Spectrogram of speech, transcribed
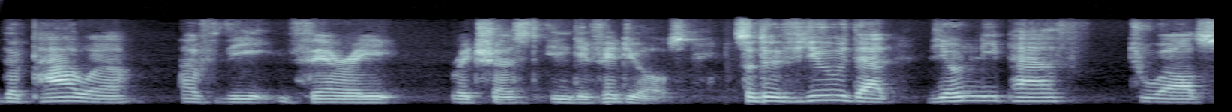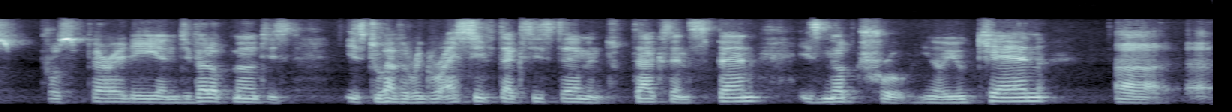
the power of the very richest individuals. So the view that the only path towards prosperity and development is is to have a regressive tax system and to tax and spend is not true. You know, you can uh, uh,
